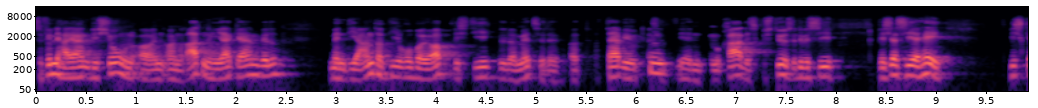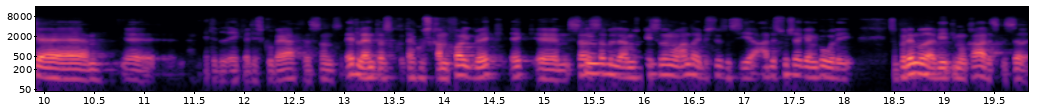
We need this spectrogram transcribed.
Selvfølgelig har jeg en vision og en, og en retning, jeg gerne vil, men de andre, de råber jo op, hvis de ikke vil være med til det. Og der er vi jo altså, vi er en demokratisk bestyrelse, det vil sige, hvis jeg siger, hey, vi skal, øh, ja, det ved jeg ikke, hvad det skulle være, det sådan, et eller andet, der, der kunne skræmme folk væk, ikke? Øh, så, mm. så vil der måske sidde nogle andre i bestyrelsen og sige, at ah, det synes jeg ikke er en god idé. Så på den måde er vi demokratiske. Så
